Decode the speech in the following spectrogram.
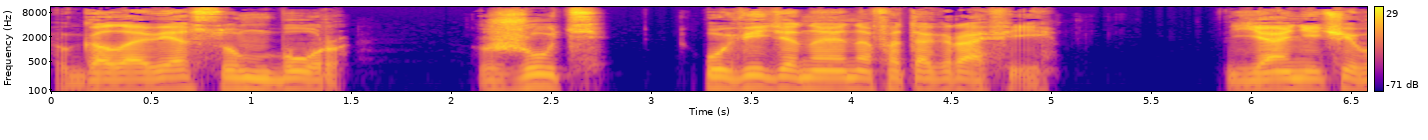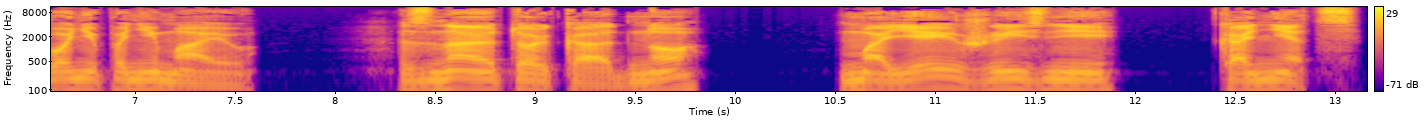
В голове сумбур. Жуть, увиденная на фотографии. Я ничего не понимаю. Знаю только одно. Моей жизни конец.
